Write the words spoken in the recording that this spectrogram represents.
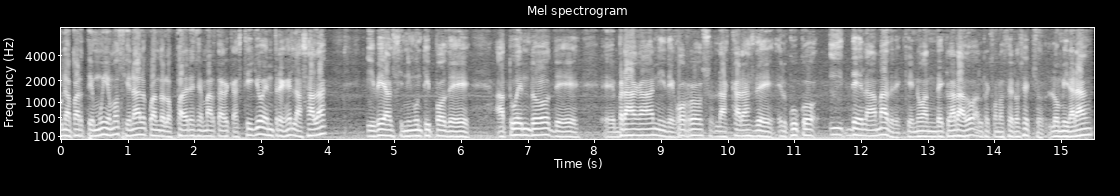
una parte muy emocional cuando los padres de Marta del Castillo entren en la sala y vean sin ningún tipo de atuendo, de eh, braga ni de gorros las caras de el cuco y de la madre que no han declarado al reconocer los hechos. Lo mirarán,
